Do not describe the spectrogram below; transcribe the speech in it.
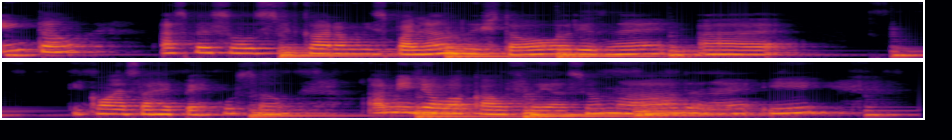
Então, as pessoas ficaram espalhando histórias, né, a, e com essa repercussão, a mídia local foi acionada, né, e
